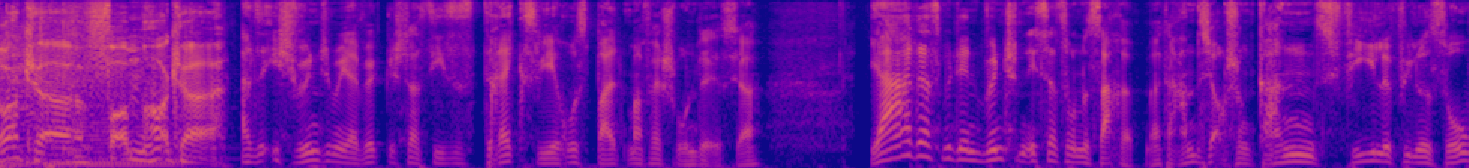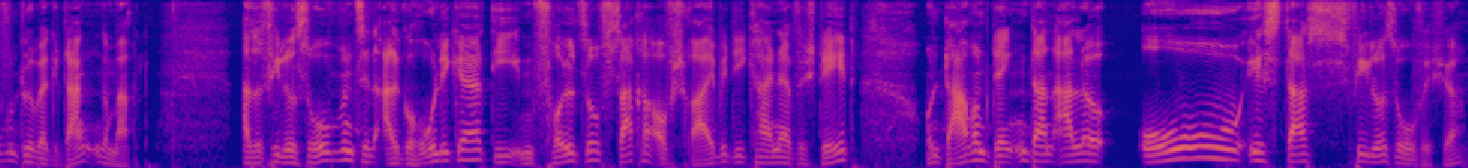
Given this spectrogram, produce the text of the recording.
Rocker vom Hocker. Also ich wünsche mir ja wirklich, dass dieses Drecksvirus bald mal verschwunden ist, ja. Ja, das mit den Wünschen ist ja so eine Sache. Da haben sich auch schon ganz viele Philosophen drüber Gedanken gemacht. Also Philosophen sind Alkoholiker, die im Vollsuff Sache aufschreiben, die keiner versteht. Und darum denken dann alle, oh, ist das philosophisch, ja.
